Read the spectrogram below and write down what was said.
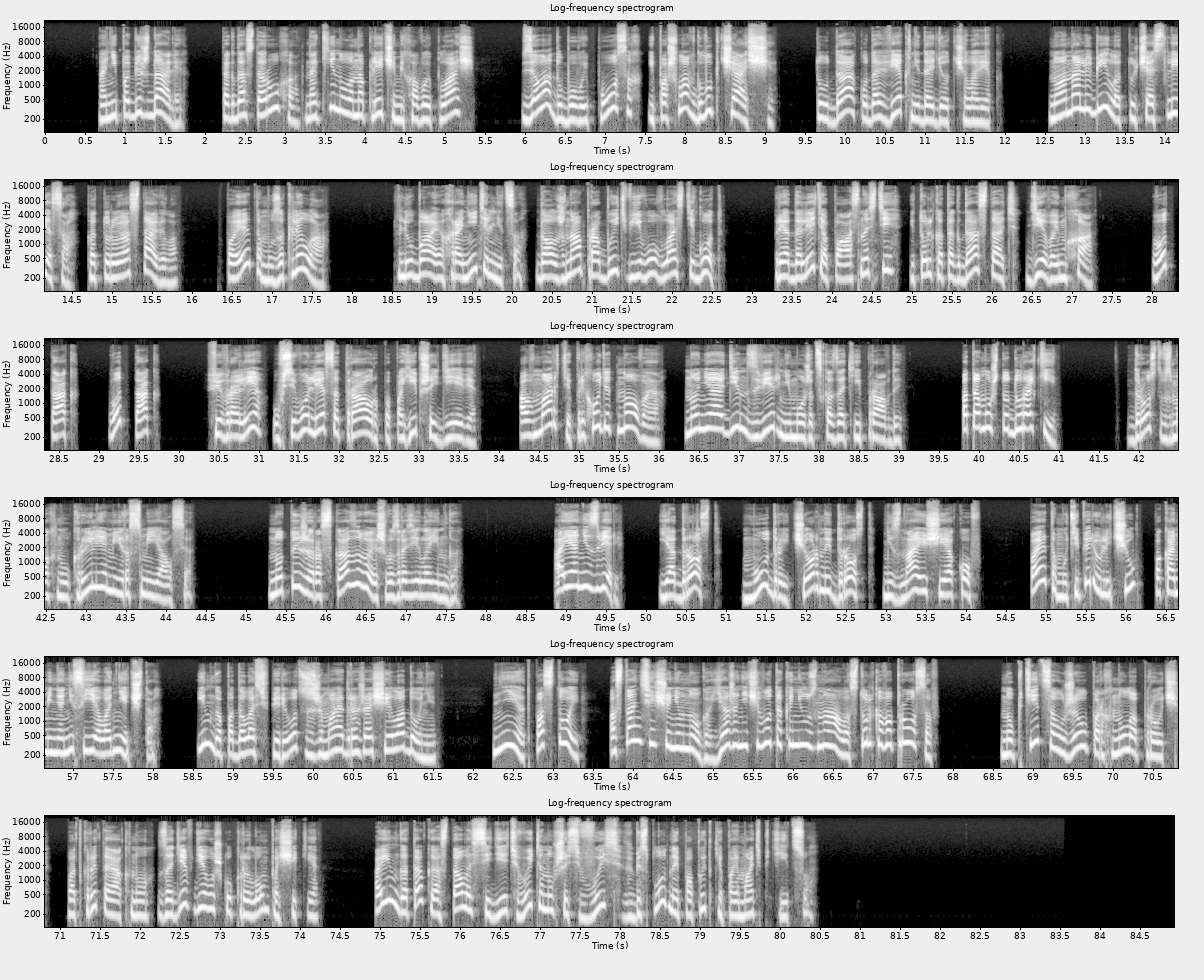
Они побеждали. Тогда старуха накинула на плечи меховой плащ, взяла дубовый посох и пошла вглубь чаще, Туда, куда век не дойдет человек. Но она любила ту часть леса, которую оставила, поэтому закляла. Любая хранительница должна пробыть в его власти год, преодолеть опасности и только тогда стать девой мха. Вот так, вот так. В феврале у всего леса траур по погибшей деве, а в марте приходит новая, но ни один зверь не может сказать ей правды – «Потому что дураки». Дрозд взмахнул крыльями и рассмеялся. «Но ты же рассказываешь», — возразила Инга. «А я не зверь. Я дрозд, мудрый черный дрозд, не знающий оков. Поэтому теперь улечу, пока меня не съело нечто». Инга подалась вперед, сжимая дрожащие ладони. «Нет, постой, останься еще немного, я же ничего так и не узнала, столько вопросов. Но птица уже упорхнула прочь, в открытое окно, задев девушку крылом по щеке. А Инга так и осталась сидеть, вытянувшись ввысь в бесплодной попытке поймать птицу.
